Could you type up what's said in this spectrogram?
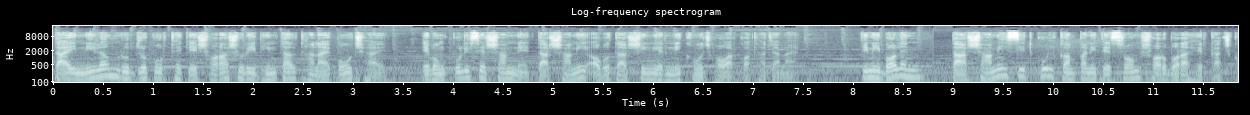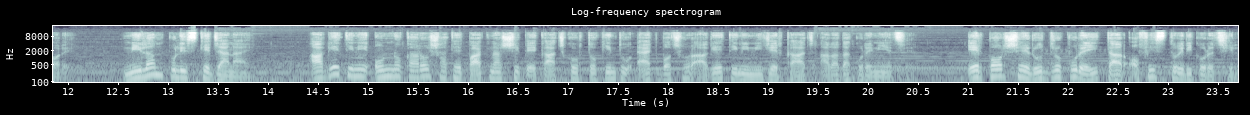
তাই নীলম রুদ্রপুর থেকে সরাসরি ভিনতাল থানায় পৌঁছায় এবং পুলিশের সামনে তার স্বামী অবতার সিংয়ের নিখোঁজ হওয়ার কথা জানায়। তিনি বলেন তার স্বামী সিটকুল কোম্পানিতে শ্রম সরবরাহের কাজ করে। নীলম পুলিশকে জানায়। আগে তিনি অন্য কারও সাথে পার্টনারশিপে কাজ করত, কিন্তু এক বছর আগে তিনি নিজের কাজ আলাদা করে নিয়েছে। এরপর সে রুদ্রপুরেই তার অফিস তৈরি করেছিল।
